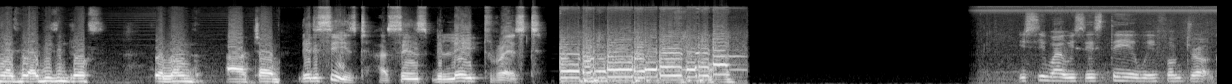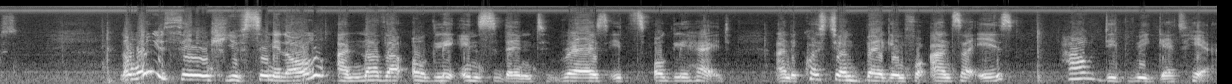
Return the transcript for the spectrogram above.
he has been abusing drugs for a long uh, time. The deceased has since been laid to rest. You see why we say stay away from drugs. Now, when you think you've seen it all, another ugly incident rears its ugly head. And the question begging for answer is, how did we get here?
